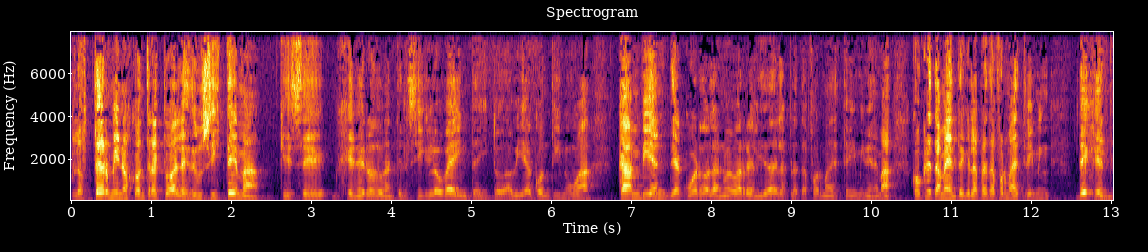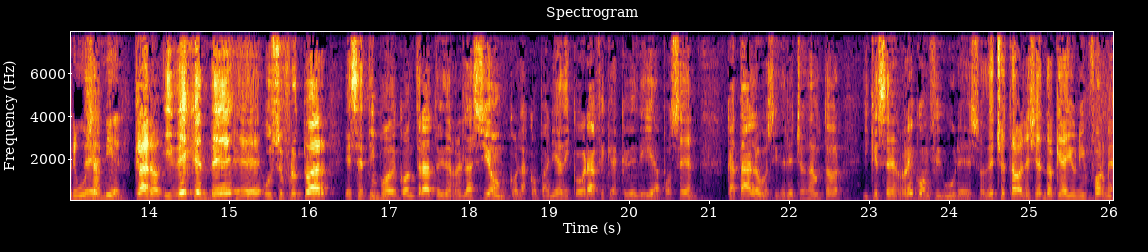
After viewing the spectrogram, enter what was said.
los términos contractuales de un sistema que se generó durante el siglo XX y todavía continúa cambien de acuerdo a la nueva realidad de las plataformas de streaming y demás. Concretamente, que las plataformas de streaming dejen Distribuyan de- bien. Claro, y dejen de eh, usufructuar ese tipo de contrato y de relación con las compañías discográficas que hoy día poseen catálogos y derechos de autor y que se reconfigure eso. De hecho, estaba leyendo que hay un informe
